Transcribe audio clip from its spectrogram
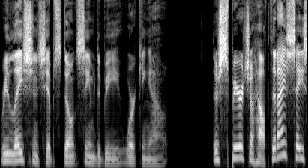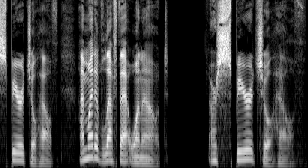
relationships don't seem to be working out. There's spiritual health. Did I say spiritual health? I might have left that one out. Our spiritual health.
